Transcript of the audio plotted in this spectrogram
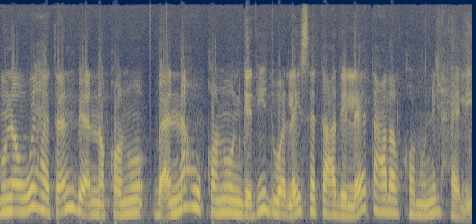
منوهة بأن قانون بأنه قانون جديد وليس تعديلات على القانون الحالي.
